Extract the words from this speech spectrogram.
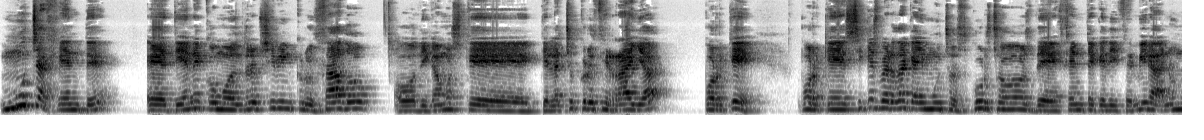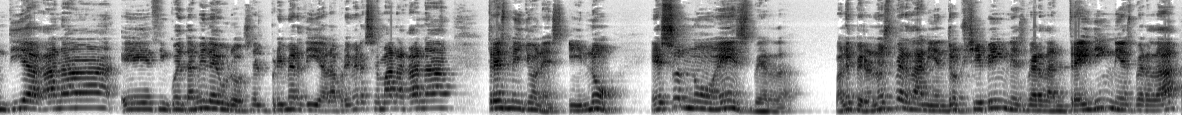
Mucha gente eh, tiene como el dropshipping cruzado o digamos que, que le ha hecho cruz y raya. ¿Por qué? Porque sí que es verdad que hay muchos cursos de gente que dice, mira, en un día gana eh, 50.000 euros el primer día, la primera semana gana 3 millones. Y no, eso no es verdad, ¿vale? Pero no es verdad ni en dropshipping, ni es verdad en trading, ni es verdad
